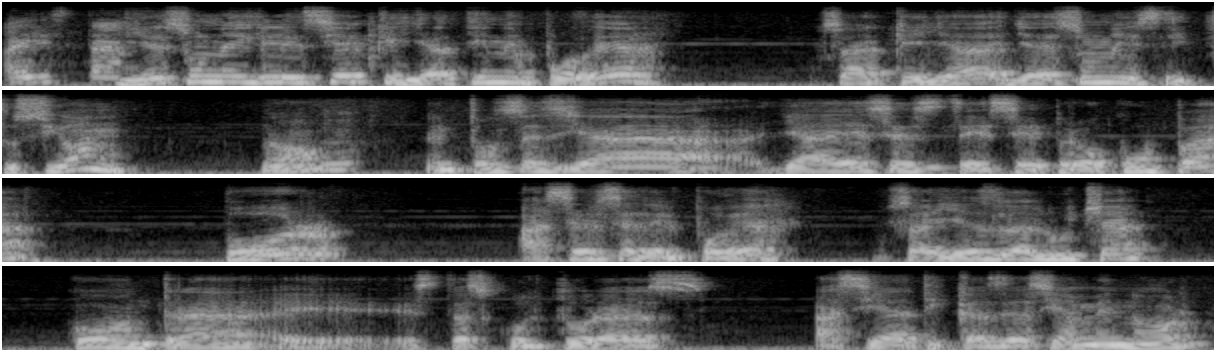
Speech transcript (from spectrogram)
Ahí está. Y es una iglesia que ya tiene poder, o sea, que ya, ya es una institución, ¿no? Entonces ya, ya es este, se preocupa por hacerse del poder, o sea, ya es la lucha contra eh, estas culturas asiáticas de Asia Menor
